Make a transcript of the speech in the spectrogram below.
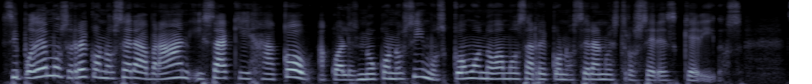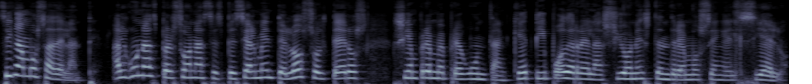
Si podemos reconocer a Abraham, Isaac y Jacob, a cuales no conocimos, ¿cómo no vamos a reconocer a nuestros seres queridos? Sigamos adelante. Algunas personas, especialmente los solteros, siempre me preguntan qué tipo de relaciones tendremos en el cielo.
